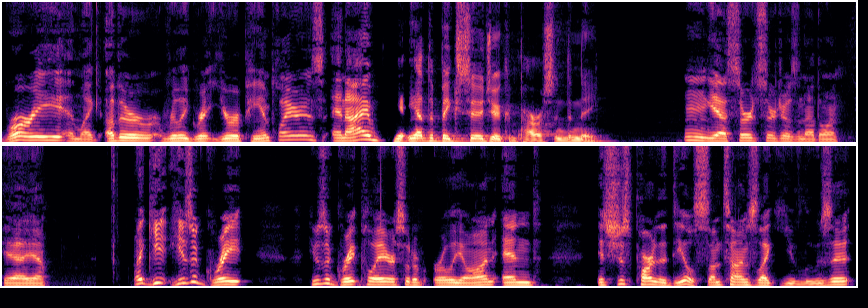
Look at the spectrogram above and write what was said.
Rory and like other really great European players. And I, yeah, he had the big Sergio comparison, didn't he? Mm, yeah, Sergio Sergio's another one. Yeah, yeah. Like he he's a great he was a great player sort of early on, and it's just part of the deal. Sometimes like you lose it,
